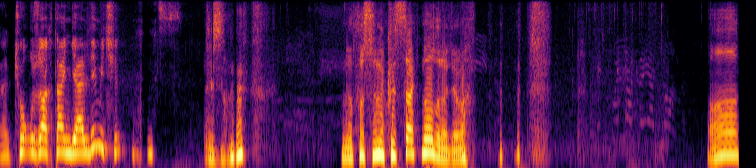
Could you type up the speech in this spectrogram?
Ben çok uzaktan geldiğim için Nüfusunu kıssak ne olur acaba? Aa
